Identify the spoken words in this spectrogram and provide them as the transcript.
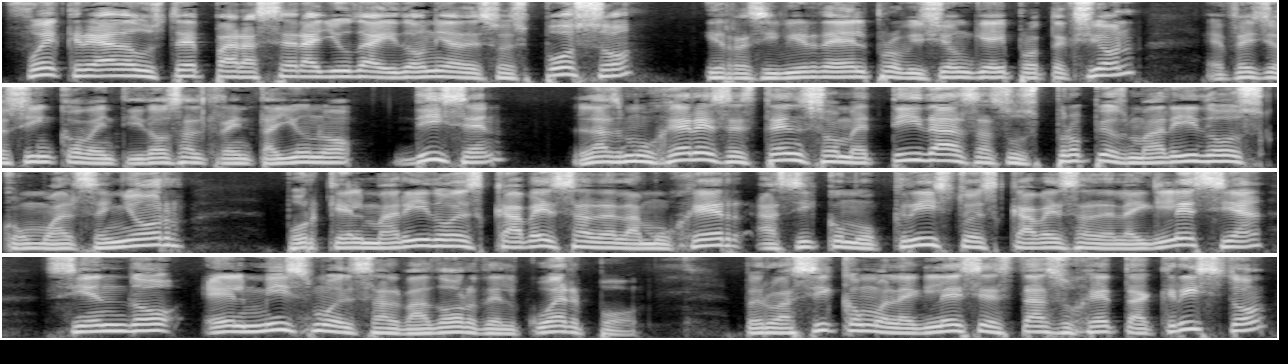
fue creada usted para ser ayuda idónea de su esposo y recibir de él provisión, guía y protección. Efesios 5, 22 al 31 dicen, las mujeres estén sometidas a sus propios maridos como al Señor, porque el marido es cabeza de la mujer, así como Cristo es cabeza de la iglesia, siendo él mismo el Salvador del cuerpo. Pero así como la iglesia está sujeta a Cristo,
